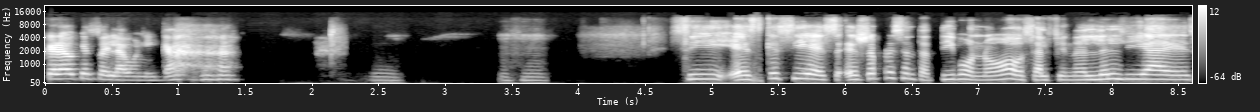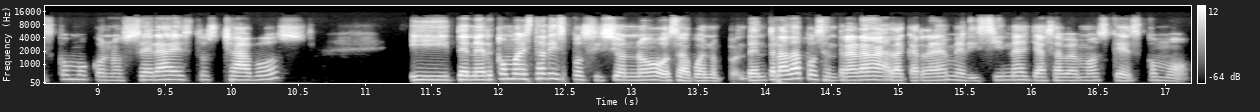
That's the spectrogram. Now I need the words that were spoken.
creo que soy la única. Sí, es que sí, es, es representativo, ¿no? O sea, al final del día es como conocer a estos chavos y tener como esta disposición, ¿no? O sea, bueno, de entrada, pues entrar a la carrera de medicina ya sabemos que es como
